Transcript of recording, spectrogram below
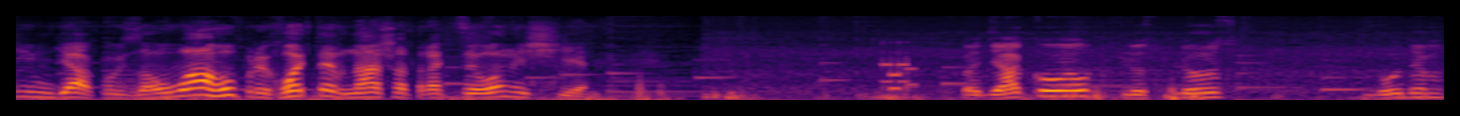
Всім дякую за увагу. Приходьте в наш атракціон іще. Подякував, плюс-плюс. Будем.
